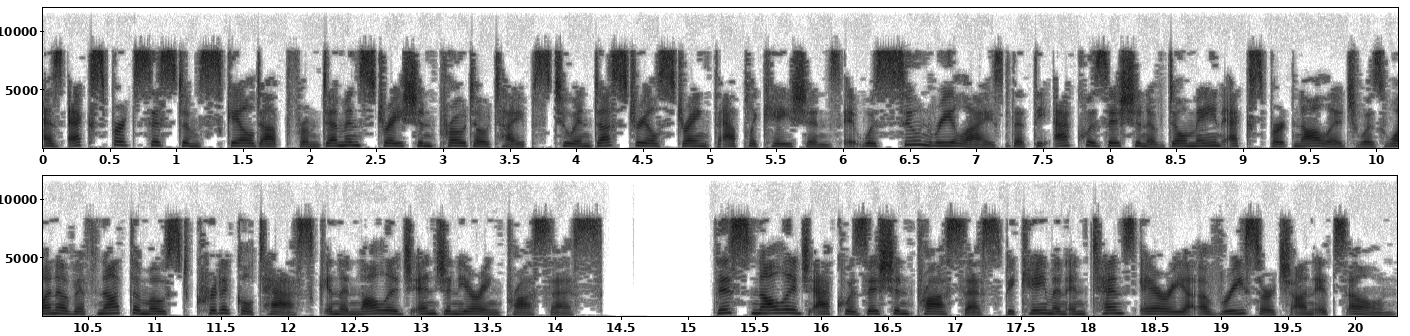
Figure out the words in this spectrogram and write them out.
As expert systems scaled up from demonstration prototypes to industrial strength applications, it was soon realized that the acquisition of domain expert knowledge was one of if not the most critical task in the knowledge engineering process. This knowledge acquisition process became an intense area of research on its own.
